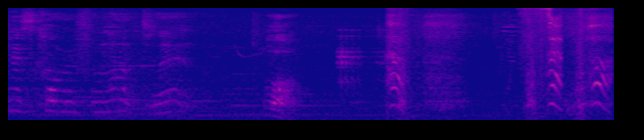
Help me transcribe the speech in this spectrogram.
He's coming from that, didn't it? What?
